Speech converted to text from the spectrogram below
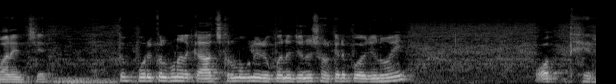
বাণিজ্যের। তো পরিকল্পনার কাজকর্মগুলি রূপায়ণের জন্য সরকারের প্রয়োজন হয় অর্থের।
